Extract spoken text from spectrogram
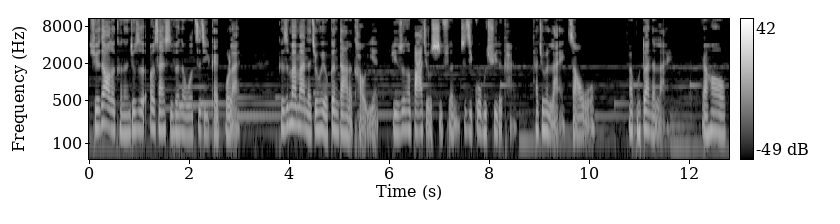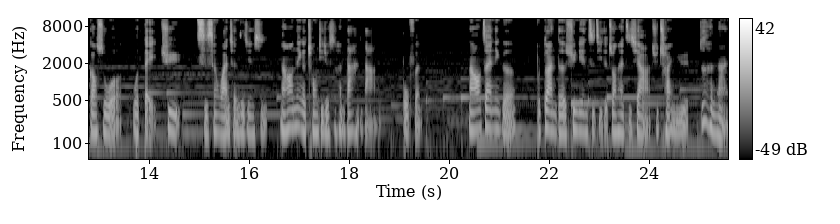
学到的可能就是二三十分的，我自己改过来。可是慢慢的就会有更大的考验，比如说那八九十分自己过不去的坎，他就会来找我，他不断的来。然后告诉我，我得去此生完成这件事，然后那个冲击就是很大很大的部分，然后在那个不断的训练自己的状态之下去穿越，真的很难。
